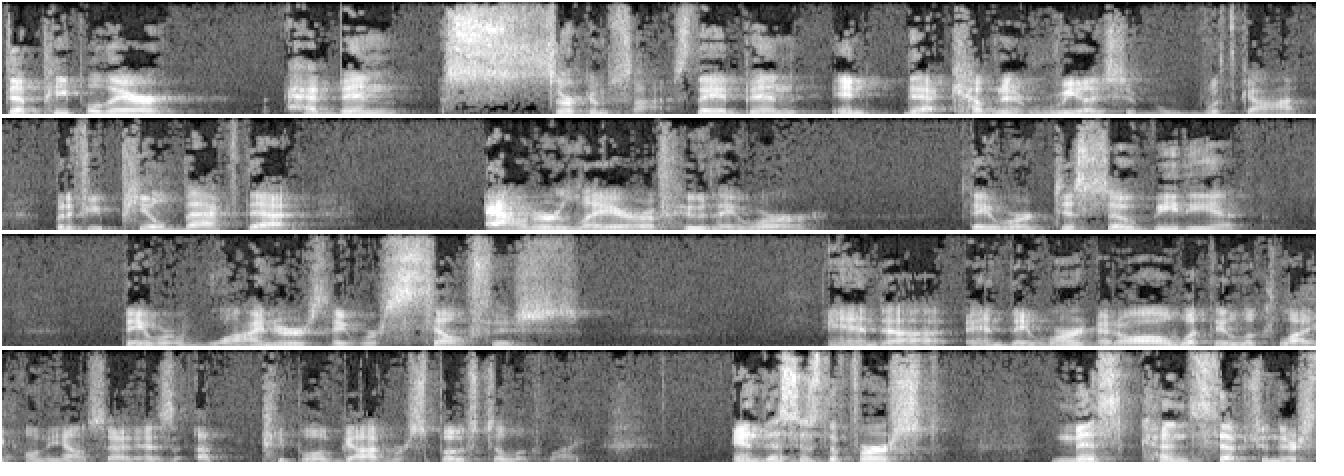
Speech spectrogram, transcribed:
The people there had been circumcised. They had been in that covenant relationship with God. But if you peeled back that outer layer of who they were, they were disobedient. They were whiners. They were selfish. And, uh, and they weren't at all what they looked like on the outside as a people of God were supposed to look like. And this is the first misconception. There's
